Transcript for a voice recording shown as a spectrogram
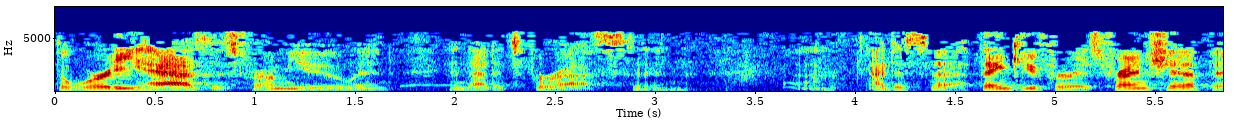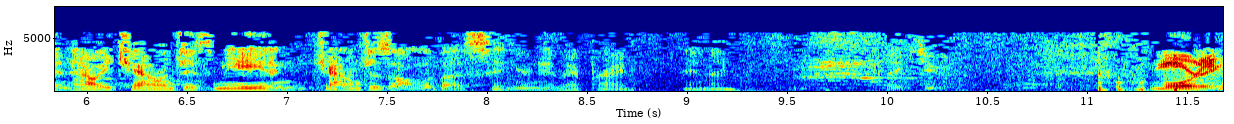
the word he has is from you and, and that it's for us. And uh, I just uh, thank you for his friendship and how he challenges me and challenges all of us. In your name I pray. Amen. Thank you. Good morning.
